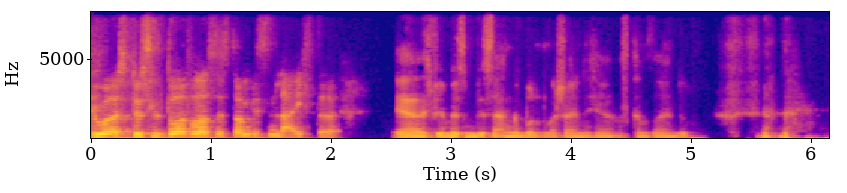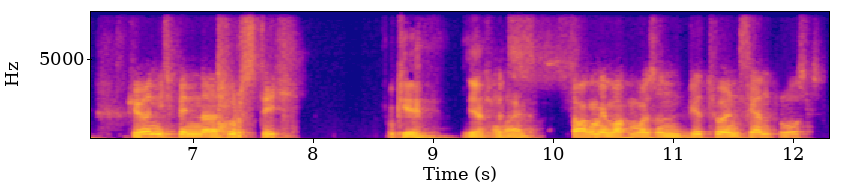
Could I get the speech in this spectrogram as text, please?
Du als Düsseldorfer hast es da ein bisschen leichter. Ja, ich bin ein bisschen, ein bisschen angebunden wahrscheinlich, ja. Das kann sein, du. Björn, ich bin äh, durstig. Okay, ja, ich rein. sagen, wir machen mal so einen virtuellen Fernprost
